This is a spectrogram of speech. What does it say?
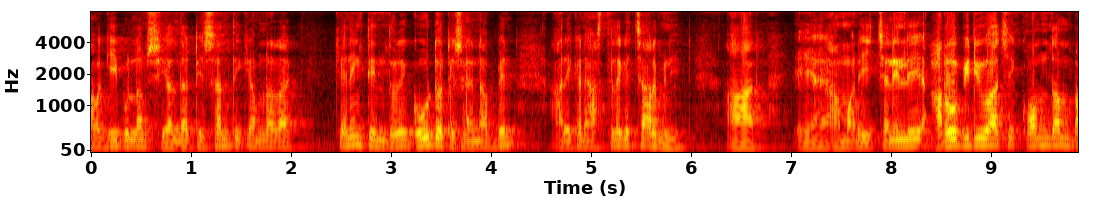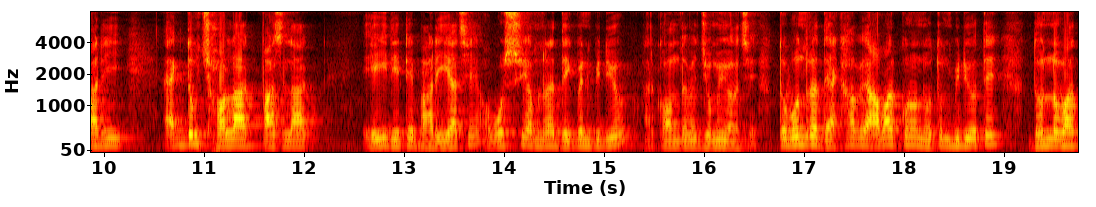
আগেই বললাম, শিয়ালদা স্টেশন থেকে আপনারা ক্যানিং ট্রেন ধরে গৌরদা স্টেশনে নামবেন। আর এখানে আসতে লাগে চার মিনিট। আর আমার এই চ্যানেলে আরও ভিডিও আছে। কম দাম বাড়ি একদম ছ লাখ, পাঁচ লাখ এই রেটে বাড়ি আছে। অবশ্যই আপনারা দেখবেন ভিডিও আর কম দামে জমিও আছে। তো বন্ধুরা, দেখা হবে আবার কোনো নতুন ভিডিওতে ধন্যবাদ।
